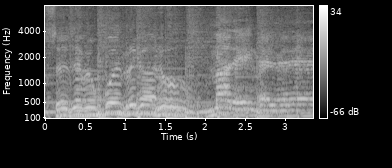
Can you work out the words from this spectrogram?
se lleve un buen regalo. Madre Belvedere.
